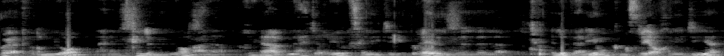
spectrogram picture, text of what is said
شوي أكثر من لون إحنا نتكلم اليوم على غناء بلهجه غير الخليجيه غير ال- ال- ال- اللبنانية ممكن مصرية أو خليجية.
